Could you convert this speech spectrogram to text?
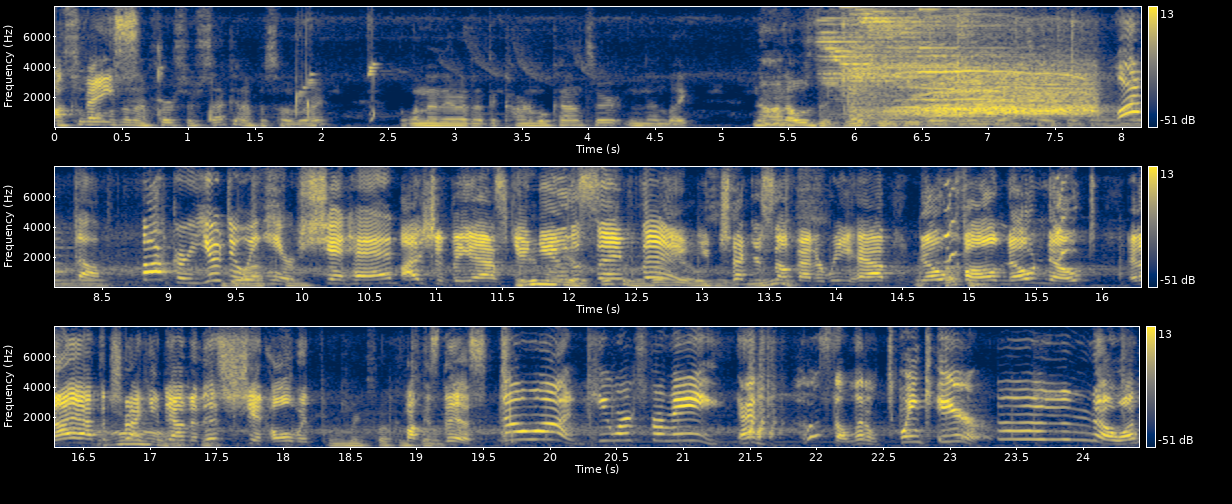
That's the one was fuckface. in that first or second episode, right? The one that they were at the carnival concert, and then like, no, that was the Joker dude. That was named Jax or something. what the then, fuck are you doing Blast here, him. shithead? I should be asking you the same sister. I thought thing. You check yourself out of rehab, no cousin. call, no note, and I have to track you Oh, down to this shithole with. That makes fucking Fuck sense. is this? No one. He works for me. And who's the little twink here? Uh, no one.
